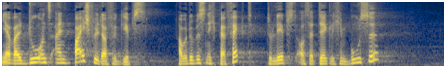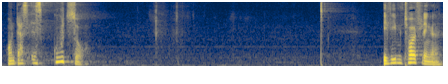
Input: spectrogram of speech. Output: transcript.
Ja, weil du uns ein Beispiel dafür gibst. Aber du bist nicht perfekt, du lebst aus der täglichen Buße und das ist gut so. Ihr lieben Täuflinge,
